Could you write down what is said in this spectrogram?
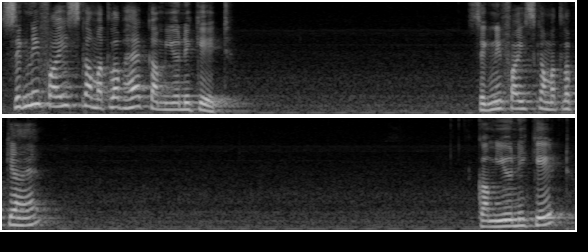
सिग्निफाइज का मतलब है कम्युनिकेट सिग्निफाइज का मतलब क्या है? कम्युनिकेट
